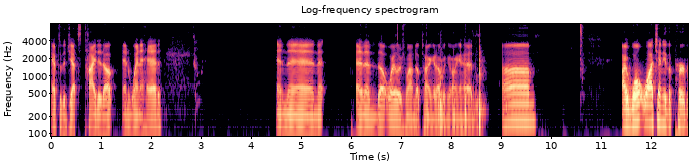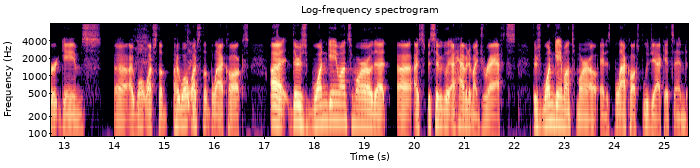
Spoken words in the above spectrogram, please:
after the Jets tied it up and went ahead, and then and then the Oilers wound up tying it up and going ahead. Um, I won't watch any of the pervert games. Uh, I won't watch the I won't watch the Blackhawks. Uh, there's one game on tomorrow that uh, I specifically I have it in my drafts. There's one game on tomorrow, and it's Blackhawks Blue Jackets, and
